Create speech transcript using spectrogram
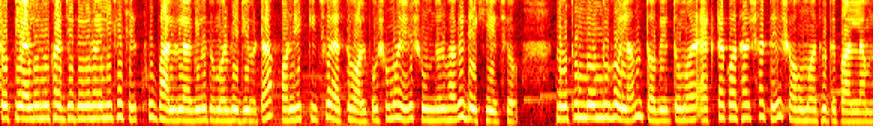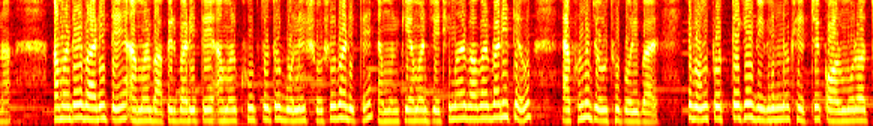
তো পিয়ালি মুখার্জি দিদিভাই লিখেছে, খুব ভালো লাগল তোমার ভিডিওটা। অনেক কিছু এত অল্প সময়ে সুন্দরভাবে দেখিয়েছ। নতুন বন্ধু হলাম, তবে তোমার একটা কথার সাথে সহমত হতে পারলাম না। আমাদের বাড়িতে, আমার বাপের বাড়িতে, আমার খুঁড়তো বোনের শ্বশুর বাড়িতে, এমনকি আমার জেঠিমার বাবার বাড়িতেও এখনও যৌথ পরিবার এবং প্রত্যেকের বিভিন্ন ক্ষেত্রে কর্মরত।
